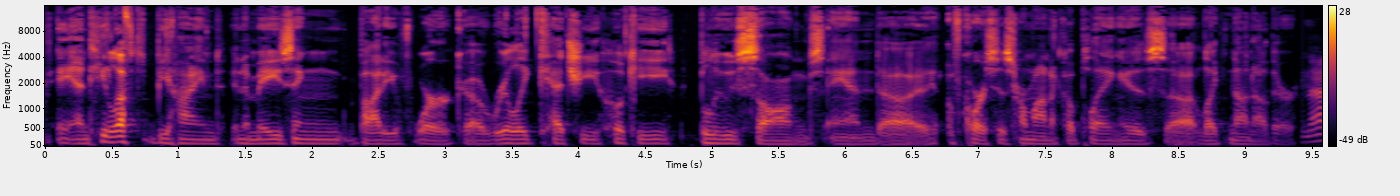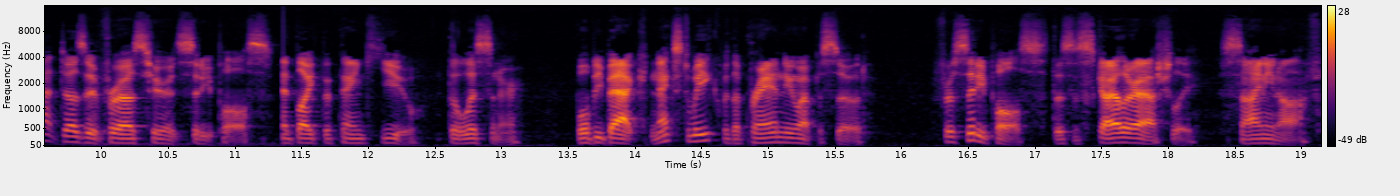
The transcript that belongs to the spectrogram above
And he left behind an amazing body of work, uh, really catchy, hooky blues songs. And uh, of course, his harmonica playing is uh, like none other. And that does it for us here at City Pulse. I'd like to thank you, the listener. We'll be back next week with a brand new episode. For City Pulse, this is Skyler Ashley, signing off.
